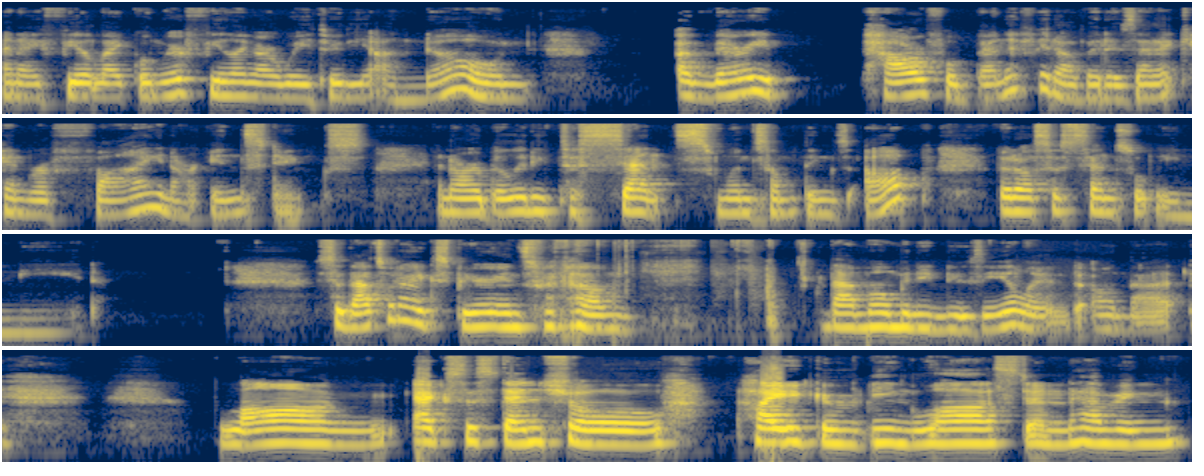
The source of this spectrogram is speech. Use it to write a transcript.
And i feel like when we're feeling our way through the unknown a very powerful benefit of it is that it can refine our instincts and our ability to sense when something's up but also sense what we need. So that's what I experienced with um that moment in New Zealand on that long existential hike of being lost and having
